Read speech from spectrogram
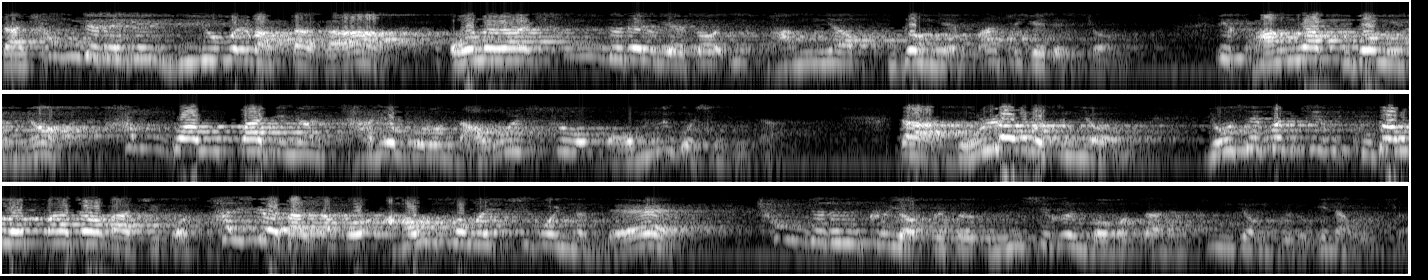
자, 형들에게 미움을 받다가 어느 날 형들에 의해서 이 광야 구덩이에 빠지게 됐죠. 이 광야 구덩이는요, 한 번 빠지면 자력으로 나올 수 없는 곳입니다. 자, 놀라운 것은요, 요셉은 지금 구덩이에 빠져가지고 살려달라고 아우성을 치고 있는데, 형들은 그 옆에서 음식을 먹었다는 성경 기록이 나오죠.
